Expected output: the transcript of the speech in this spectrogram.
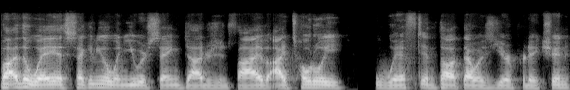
By the way, a second ago when you were saying Dodgers in five, I totally whiffed and thought that was your prediction.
